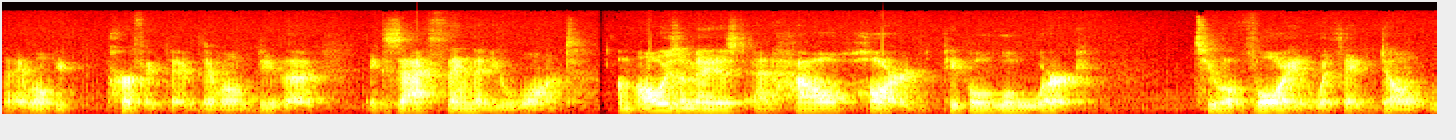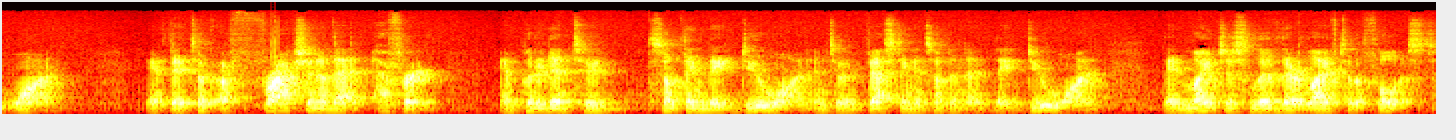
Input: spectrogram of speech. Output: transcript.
and they won't be perfect? They, they won't be the exact thing that you want. I'm always amazed at how hard people will work to avoid what they don't want. If they took a fraction of that effort and put it into something they do want, into investing in something that they do want, they might just live their life to the fullest.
